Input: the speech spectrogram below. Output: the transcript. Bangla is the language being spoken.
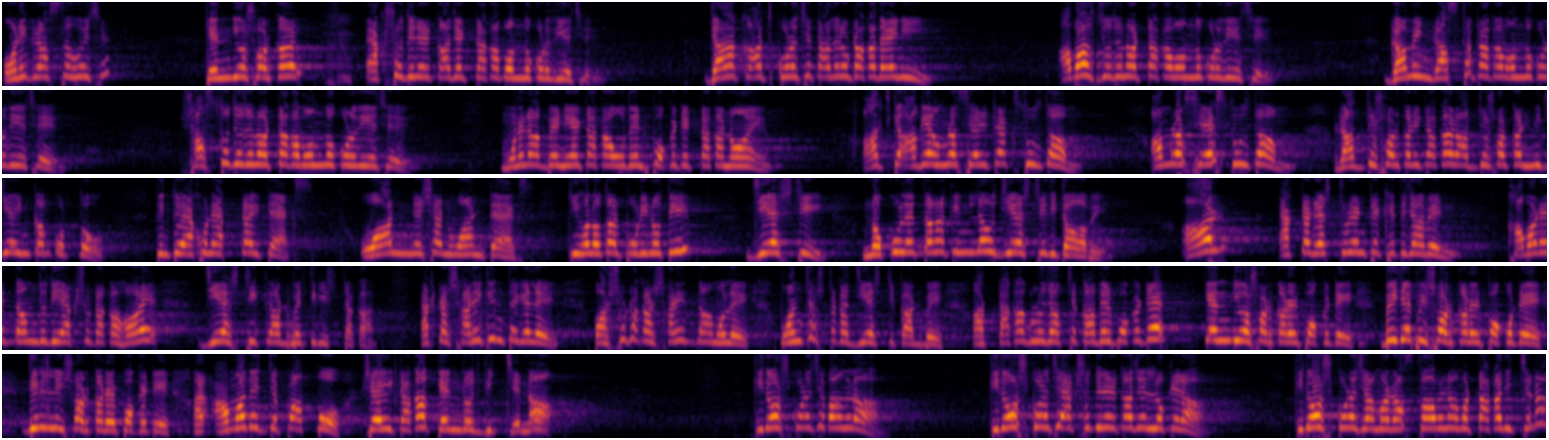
অনেক রাস্তা হয়েছে। কেন্দ্রীয় সরকার একশো দিনের কাজের টাকা বন্ধ করে দিয়েছে। যারা কাজ করেছে তাদেরও টাকা দেয়নি। আবাস যোজনার টাকা বন্ধ করে দিয়েছে। গ্রামীণ রাস্তা টাকা বন্ধ করে দিয়েছে। স্বাস্থ্য যোজনার টাকা বন্ধ করে দিয়েছে। মনে রাখবেন, এ টাকা ওদের পকেটের টাকা নয়। আজকে আগে আমরা সেল ট্যাক্স তুলতাম। আমরা শেষ তুলতাম। রাজ্য সরকারি টাকা রাজ্য সরকার নিজে ইনকাম করত। কিন্তু এখন একটাই tax one nation one tax কি হলো তার পরিণতি? জিএসটি নকুলের দানা কিনলেও জিএসটি দিতে হবে। আর একটা রেস্টুরেন্টে খেতে যাবেন, খাবারের দাম যদি একশো টাকা হয় জিএসটি কাটবে তিরিশ টাকা। একটা শাড়ি কিনতে গেলে পাঁচশো টাকার শাড়ির দাম হলে পঞ্চাশ টাকা জিএসটি কাটবে। আর টাকাগুলো যাচ্ছে কাদের পকেটে কেন্দ্রীয় সরকারের পকেটে, বিজেপি সরকারের পকেটে, দিল্লি সরকারের পকেটে, আর আমাদের যে প্রাপ্য সেই টাকা কেন্দ্র দিচ্ছে না। কি দোষ করেছে বাংলা? কি দোষ করেছে একশো দিনের কাজের লোকেরা? কি দোষ করেছে আমার রাস্তা হবে না, আমার টাকা দিচ্ছে না?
